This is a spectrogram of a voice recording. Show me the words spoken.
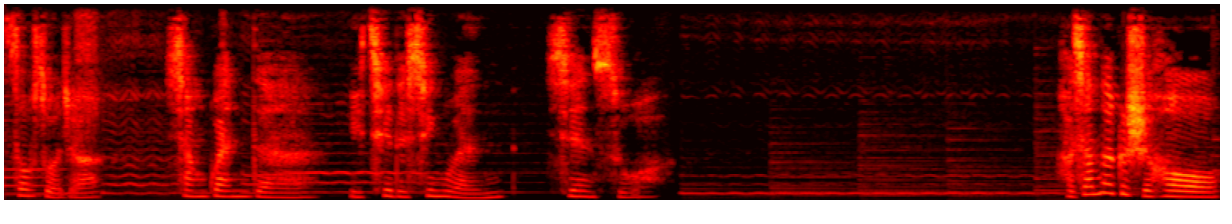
搜索着相关的一切的新闻线索。好像那个时候，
